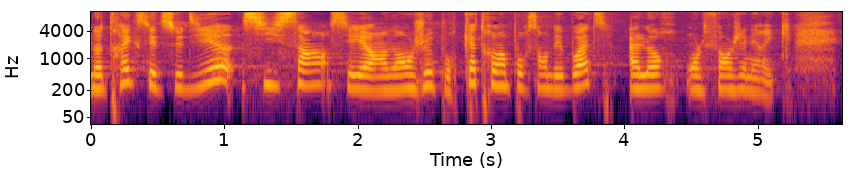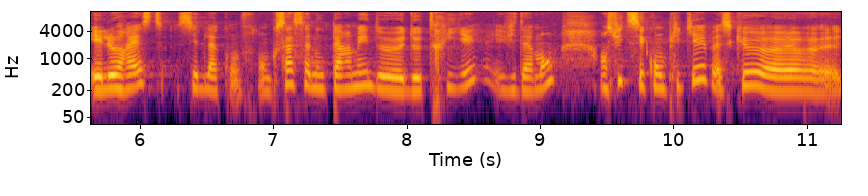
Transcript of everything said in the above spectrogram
Notre règle c'est de se dire si ça c'est un enjeu pour 80% des boîtes, alors on le fait en générique. Et le reste c'est de la conf. Donc ça ça nous permet de, trier évidemment. Ensuite c'est compliqué parce que euh,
